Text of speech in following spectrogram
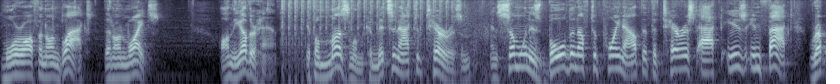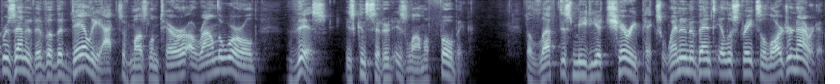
more often on blacks than on whites. On the other hand, if a Muslim commits an act of terrorism and someone is bold enough to point out that the terrorist act is in fact representative of the daily acts of Muslim terror around the world, this is considered Islamophobic. The leftist media cherry picks when an event illustrates a larger narrative.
